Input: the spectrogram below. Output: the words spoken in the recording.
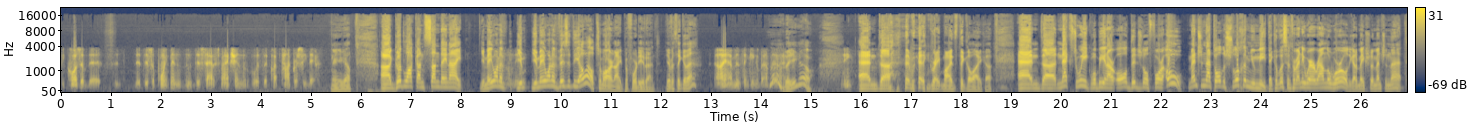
because of the the, the disappointment and dissatisfaction with the kleptocracy there. There you go. Uh, good luck on Sunday night. You may want to you you may want to visit the Ohel tomorrow night before the event. You ever think of that? I have been thinking about that. Oh, there you go. See? And uh, great minds think alike, huh? And uh, next week we'll be in our all digital forum. Oh, mention that to all the shluchim you meet. They can listen from anywhere around the world. You got to make sure to mention that.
